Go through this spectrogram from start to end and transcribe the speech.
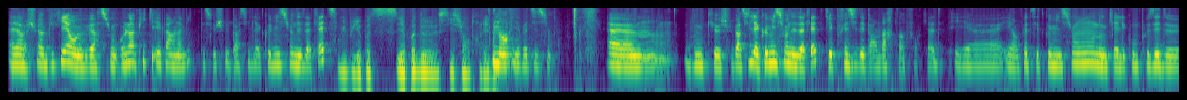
Alors, je suis impliqué en version olympique et paralympique parce que je fais partie de la commission des athlètes. Oui, puis il n'y a, pas de, a pas de scission entre les deux. Non, il n'y a pas de scission. Donc, je fais partie de la commission des athlètes qui est présidée par Martin Fourcade. Et, et en fait, cette commission, donc, elle est composée de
